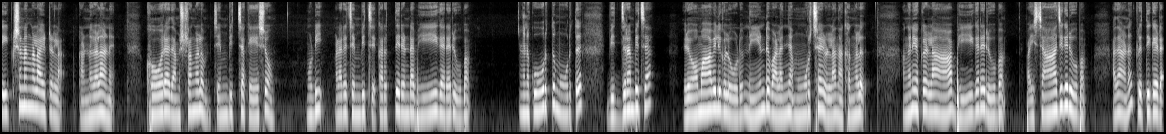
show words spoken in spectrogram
തീക്ഷണങ്ങളായിട്ടുള്ള കണ്ണുകളാണ്. ഘോര ദംഷ്ട്രങ്ങളും ചെമ്പിച്ച കേശവും മുടി വളരെ ചെമ്പിച്ച് കറുത്തിരണ്ട ഭീകര രൂപം. അങ്ങനെ കൂർത്ത് മൂർത്ത് വിജൃംഭിച്ച രോമാവലികളോടും നീണ്ടു വളഞ്ഞ മൂർച്ചയുള്ള നഖങ്ങൾ. അങ്ങനെയൊക്കെയുള്ള ആ ഭീകര രൂപം പൈശാചിക രൂപം അതാണ് കൃത്തികയുടെ.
